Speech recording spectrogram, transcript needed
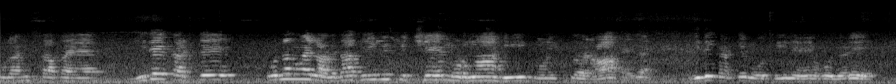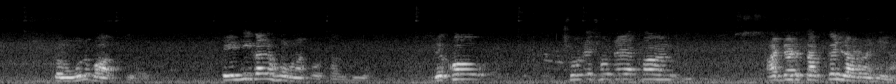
ਪੂਰਾ ਹਿੱਸਾ ਪਾਇਆ ਜਿਹਦੇ ਕਰਕੇ ਉਹਨਾਂ ਨੂੰ ਇਹ ਲੱਗਦਾ ਸੀ ਵੀ ਪਿੱਛੇ ਮੁੜਨਾ ਹੀ ਹੁਣ ਇੱਕ ਰਾਹ ਹੈਗਾ। ਜਿਹਦੇ ਕਰਕੇ ਮੋਦੀ ਨੇ ਉਹ ਜਿਹੜੇ ਕਾਨੂੰਨ ਪਾਸ ਕੀਤੇ। ਇਹੀ ਗੱਲ ਹੋਣਾ ਹੋ ਸਕਦੀ ਹੈ। ਦੇਖੋ ਛੋਟੇ ਛੋਟੇ ਆਪਾਂ ਅੱਡ ਅੱਡ ਤਬਕੇ ਲੜ ਰਹੇ ਹਾਂ।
